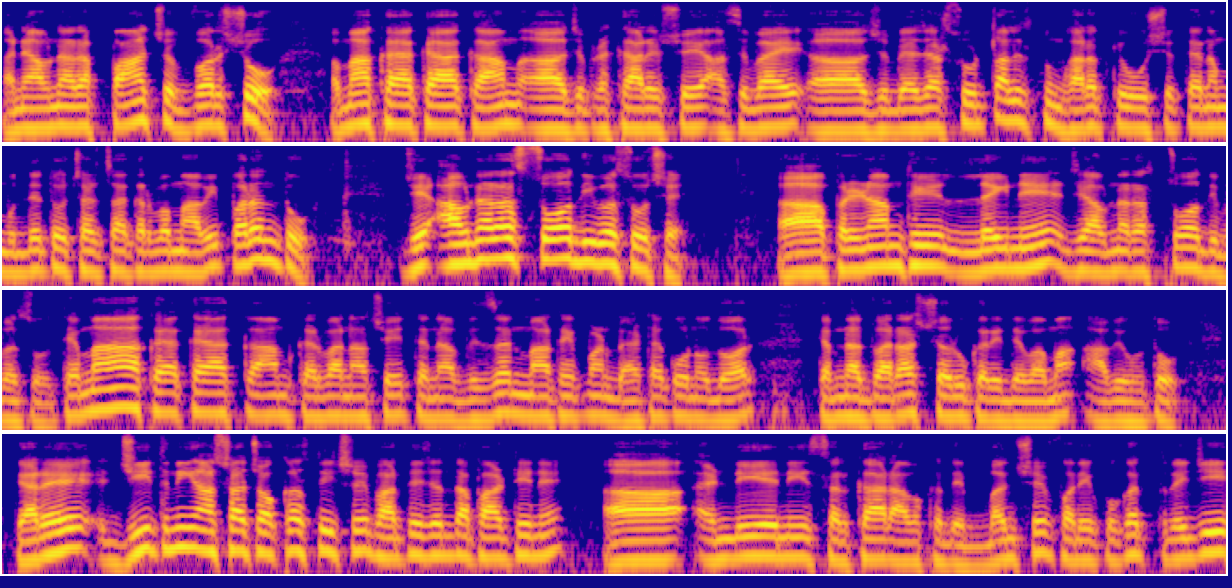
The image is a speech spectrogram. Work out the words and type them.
અને આવનારા પાંચ વર્ષોમાં કયા કયા કામ જે પ્રકારે છે, આ સિવાય જે બે હજાર સુડતાલીસનું ભારત કેવું છે તેના મુદ્દે તો ચર્ચા કરવામાં આવી. પરંતુ જે આવનારા સો દિવસો છે પરિણામથી લઈને જે આવનારા સો દિવસો, તેમાં કયા કયા કામ કરવાના છે, તેના વિઝન માટે પણ બેઠકોનો દોર તેમના દ્વારા શરૂ કરી દેવામાં આવ્યો હતો. ત્યારે જીતની આશા ચોક્કસથી છે ભારતીય જનતા પાર્ટીને. એનડીએની સરકાર આ વખતે બનશે. ફરી એક વખત ત્રીજી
